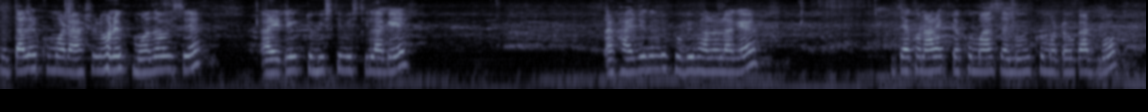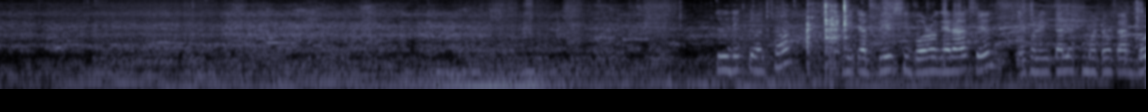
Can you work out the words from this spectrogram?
তো তালের খোমাটা আসলে অনেক মজা হয়েছে, আর এটা একটু মিষ্টি মিষ্টি লাগে। আর খাইতে কিন্তু খুবই ভালো লাগে। এখন আরেকটা খোমা আছে, আমি ওই খোমাটাও কাটবো। তুমি দেখতে পাচ্ছ এটা বেশি বড় গেরা আছে এখন এই তালের খোমাটাও কাটবো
